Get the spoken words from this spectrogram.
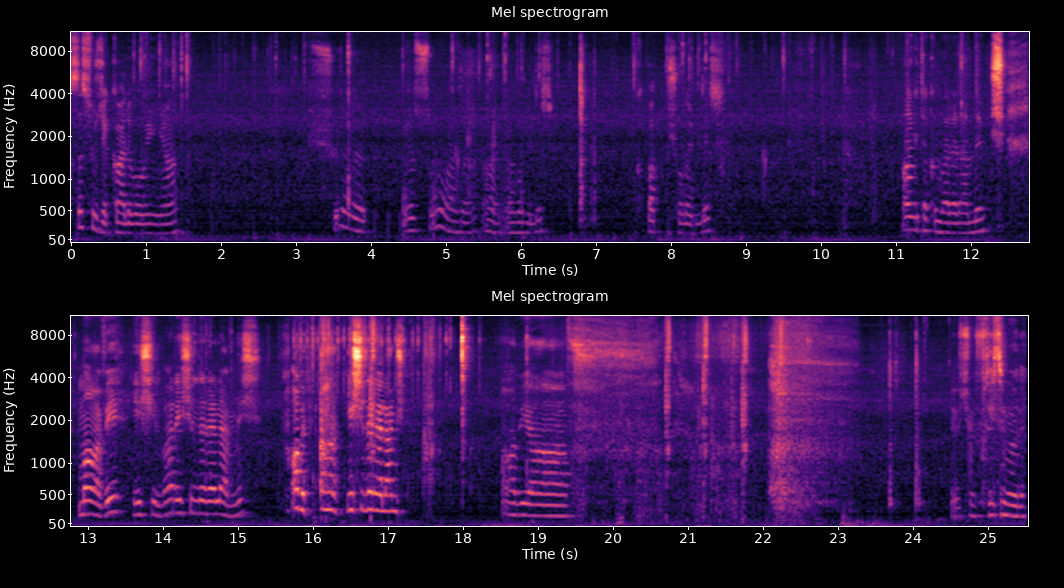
Kısa sürecek galiba oyun ya. Şurada burası su mu vardı? Aynen olabilir. Kapatmış olabilir. Hangi takımlar elenmemiş? Mavi, yeşil var. Yeşiller elenmiş. Abi aha yeşiller elenmiş. Abi ya. Ne biçim üfledim öyle.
